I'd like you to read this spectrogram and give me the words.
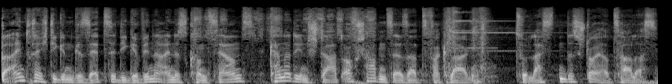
Beeinträchtigen Gesetze die Gewinne eines Konzerns, kann er den Staat auf Schadensersatz verklagen, zu Lasten des Steuerzahlers.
